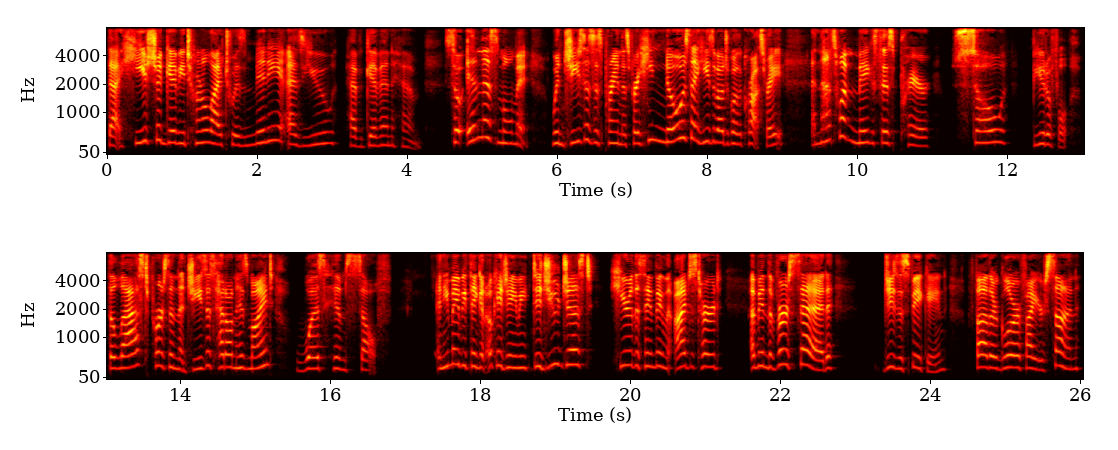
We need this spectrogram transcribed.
that he should give eternal life to as many as you have given him. So, in this moment, when Jesus is praying this prayer, he knows that he's about to go to the cross, right? And that's what makes this prayer so beautiful. The last person that Jesus had on his mind was himself. And you may be thinking, okay, Jamie, did you just hear the same thing that I just heard? I mean, the verse said Jesus speaking, Father, glorify your Son,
